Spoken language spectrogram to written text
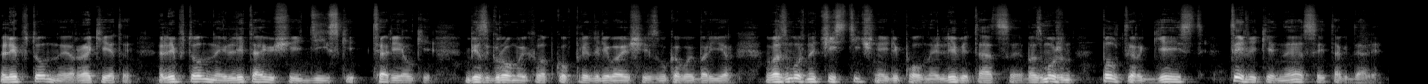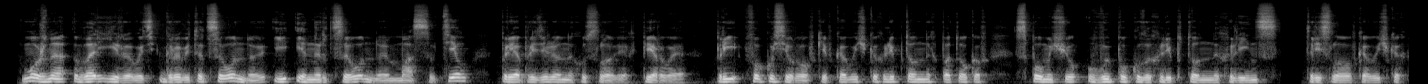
лептонные ракеты, лептонные летающие диски, тарелки, без грома и хлопков преодолевающие звуковой барьер, возможно, частичная или полная левитация, возможен полтергейст, телекинез и так далее. Можно варьировать гравитационную и инерционную массу тел при определенных условиях. Первое – при фокусировке в кавычках лептонных потоков с помощью выпуклых лептонных линз три слова в кавычках,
